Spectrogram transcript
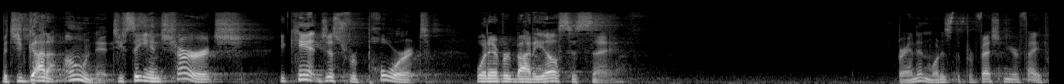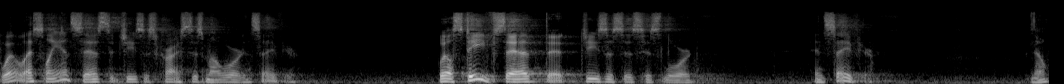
But you've got to own it. You see, in church, you can't just report what everybody else is saying. Brandon, what is the profession of your faith? Well, Leslie Ann says that Jesus Christ is my Lord and Savior. Well, Steve said that Jesus is his Lord and Savior. No,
